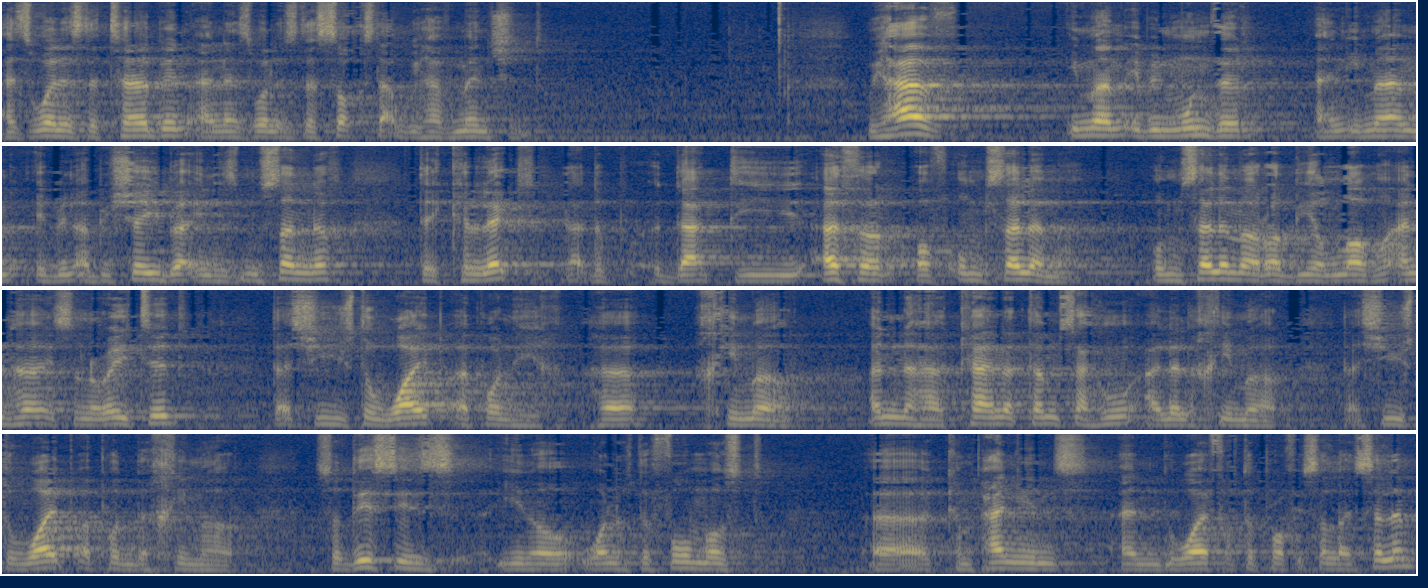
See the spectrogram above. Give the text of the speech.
As well as the turban and as well as the socks that we have mentioned. We have Imam Ibn Mundhir and Imam Ibn Abi Shayba in his Musannaf, they collect that the, that the athar of Umm Salama, Umm Salama radiallahu anha is narrated that she used to wipe upon her khimar. أنها كانت تمسح على الخمار that she used to wipe upon the khimar. So this is, you know, one of the foremost uh, companions and the wife of the Prophet ﷺ,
